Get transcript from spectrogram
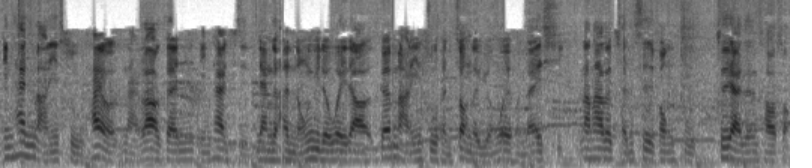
明太子马铃薯它有奶酪跟明太子两个很浓郁的味道，跟马铃薯很重的原味混在一起，让它的层次丰富，吃起来真的超爽。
